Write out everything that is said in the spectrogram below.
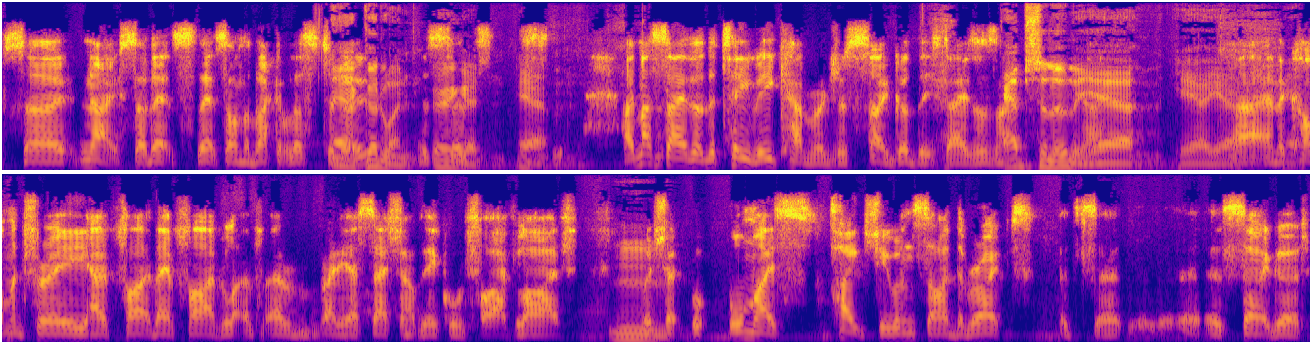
so no, so that's that's on the bucket list to Yeah, do. good one. It's- Very it's- good. Yeah. I must say that the TV coverage is so good these days, isn't it? Absolutely. You know? Yeah. Yeah. Yeah. Uh, and the yeah. commentary, you know, five, they have five a radio station up there called Five Live, Mm. which almost takes you inside the ropes. It's uh, it's so good.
